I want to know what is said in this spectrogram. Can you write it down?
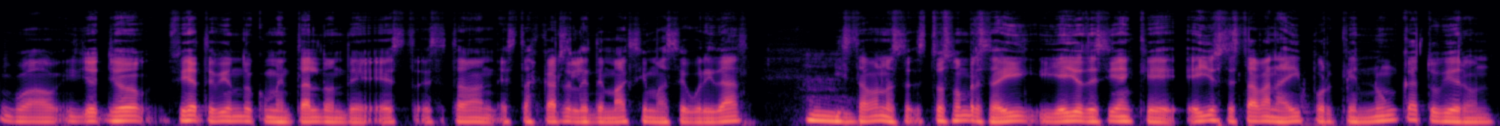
Wow, yo, yo fíjate, vi un documental donde estaban estas cárceles de máxima seguridad y mm. estaban estos hombres ahí y ellos decían que ellos estaban ahí porque nunca tuvieron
